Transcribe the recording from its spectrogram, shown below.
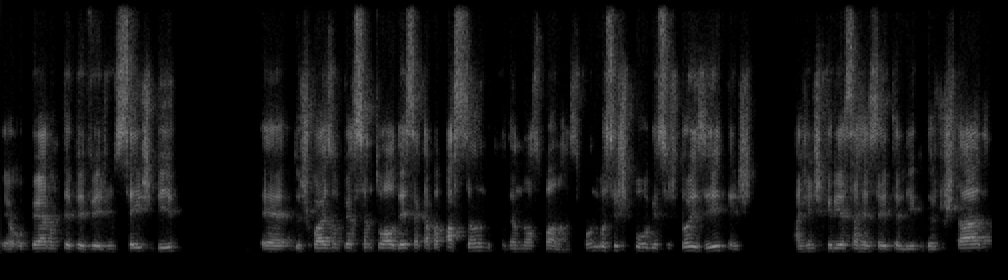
é, opera um TPV de uns 6 bi, é, dos quais um percentual desse acaba passando dentro do nosso balanço. Quando você expurga esses dois itens, a gente cria essa receita líquida ajustada,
